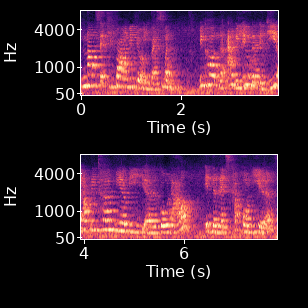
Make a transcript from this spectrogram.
not satisfied with your investment because I believe that the year of return will be uh, go down in the next couple of years.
